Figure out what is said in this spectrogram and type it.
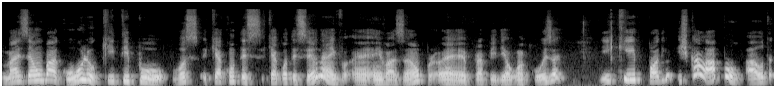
Mas é um bagulho que, tipo, você, que, acontece, que aconteceu, né? inv- é, A invasão é, para pedir alguma coisa e que pode escalar, pô, a outra,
